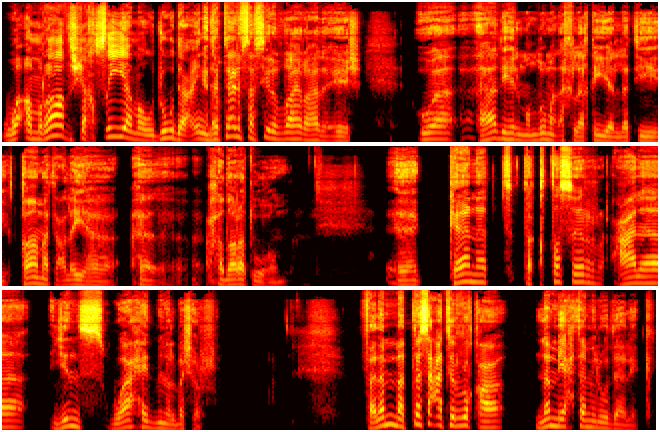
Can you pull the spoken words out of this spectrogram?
وأمراض شخصية موجودة أنت عندهم. بتعرف تفسير الظاهرة هذا إيش؟ هو هذه المنظومة الأخلاقية التي قامت عليها حضارتهم كانت تقتصر على جنس واحد من البشر. فلما اتسعت الرقعة لم يحتملوا ذلك.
